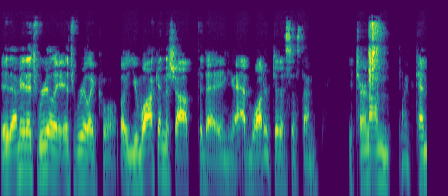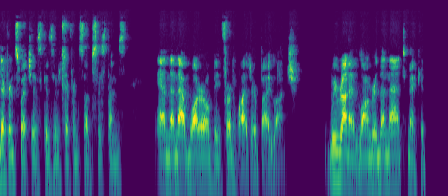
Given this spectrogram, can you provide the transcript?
It, I mean, it's really, it's really cool. Oh, you walk in the shop today and you add water to the system. You turn on like ten different switches because there's different subsystems, and then that water will be fertilizer by lunch. We run it longer than that to make it,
